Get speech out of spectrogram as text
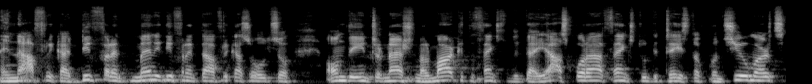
in Africa, different, many different Africas also on the international market, thanks to the diaspora, thanks to the taste of consumers.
